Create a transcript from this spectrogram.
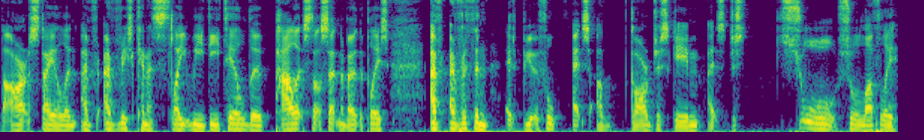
the art style and every, every kind of slight wee detail, the palettes that are sitting about the place, ev- everything. It's beautiful. It's a gorgeous game. It's just so so lovely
